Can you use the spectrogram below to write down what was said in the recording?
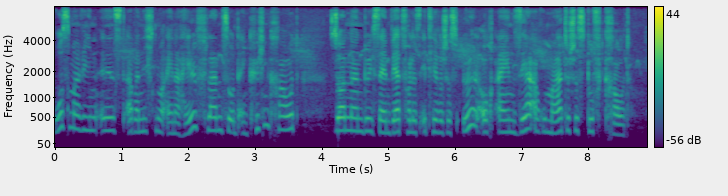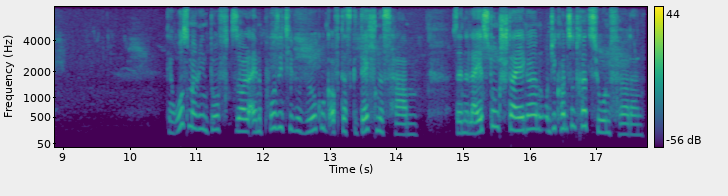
Rosmarin ist aber nicht nur eine Heilpflanze und ein Küchenkraut, sondern durch sein wertvolles ätherisches Öl auch ein sehr aromatisches Duftkraut. Der Rosmarinduft soll eine positive Wirkung auf das Gedächtnis haben, seine Leistung steigern und die Konzentration fördern.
